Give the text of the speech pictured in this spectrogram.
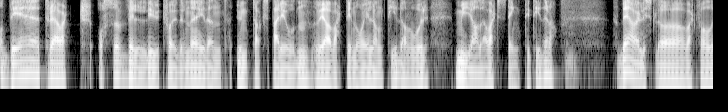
Og det tror jeg har vært også veldig utfordrende i den unntaksperioden vi har vært i nå i lang tid, da, hvor mye av det har vært stengt til tider, da. Så det har jeg lyst til å i hvert fall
